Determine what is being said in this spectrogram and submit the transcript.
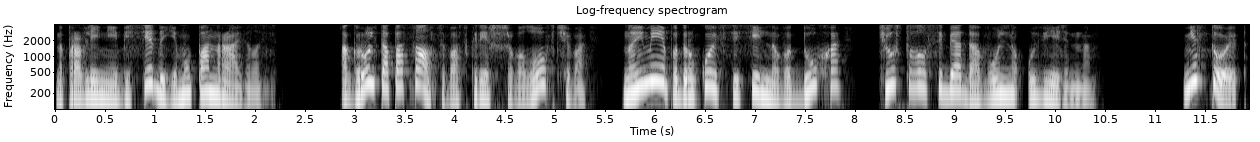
Направление беседы ему понравилось. Агрольд опасался воскресшего ловчего, но, имея под рукой всесильного духа, чувствовал себя довольно уверенно. «Не стоит.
